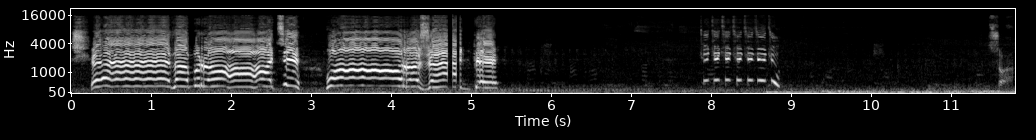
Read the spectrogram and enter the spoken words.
ще на браті вороженьки. Тю-тю-тю-тю-тю-тю. 爽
